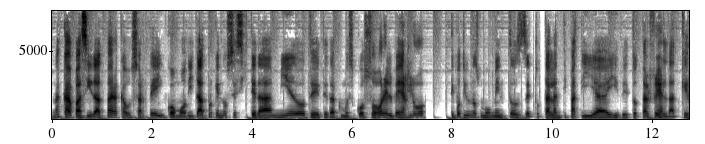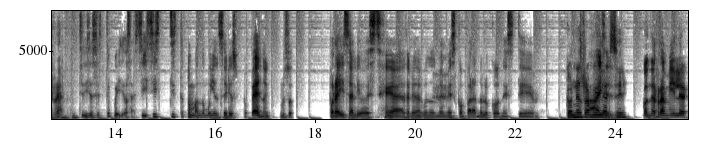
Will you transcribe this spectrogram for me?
una capacidad para causarte incomodidad porque no sé si te da miedo, te, te da como escosor el verlo. Tipo tiene unos momentos de total antipatía y de total frialdad que realmente dices, este güey, o sea, sí, sí, sí está tomando muy en serio su papel, ¿no? Incluso por ahí salió este, salieron algunos memes comparándolo con este... Con Ezra Miller, sí con Ezra Miller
